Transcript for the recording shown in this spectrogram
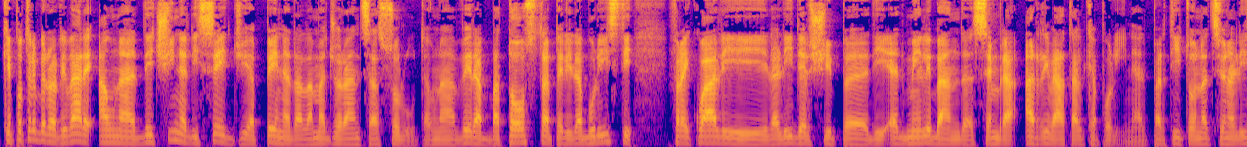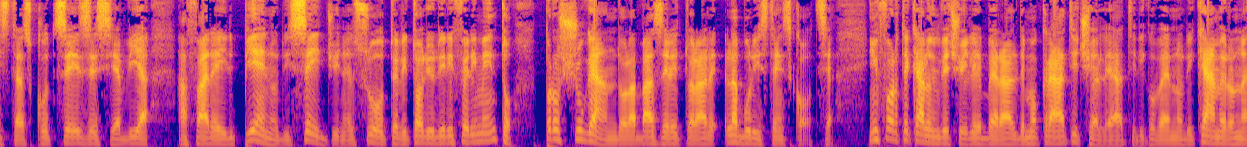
che potrebbero arrivare a una decina di seggi appena dalla maggioranza assoluta, una vera batosta per i laburisti, fra i quali la leadership di Ed Miliband sembra arrivata al capolinea. Il partito nazionalista scozzese si avvia a fare il pieno di seggi nel suo territorio di riferimento, prosciugando la base elettorale laburista in Scozia. In forte calo invece i liberal democratici, alleati di governo di Cameron.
